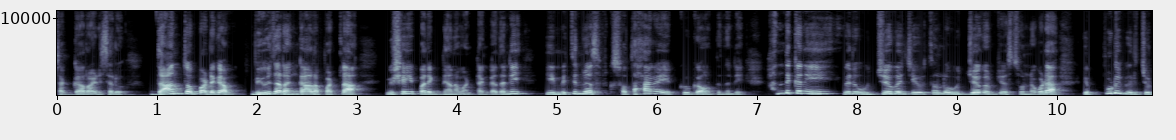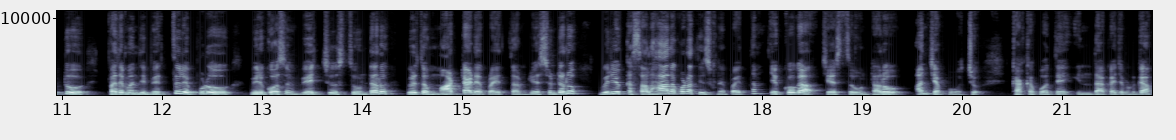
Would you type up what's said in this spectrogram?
చక్కగా రాణిస్తారు. దాంతో పాటుగా వివిధ రంగాల పట్ల విషయ పరిజ్ఞానం అంటాం కదండి. ఈ మిథున రాశి స్వతహాగా ఎక్కువగా ఉంటుందండి. అందుకని వీరు ఉద్యోగ జీవితంలో ఉద్యోగం చేస్తున్నా కూడా ఎప్పుడు వీరి చుట్టూ పది మంది వ్యక్తులు ఎప్పుడు వీరి కోసం వేచి చూస్తూ ఉంటారు. వీరితో మాట్లాడే ప్రయత్నం చేస్తుంటారు. వీరి యొక్క సలహాలు కూడా తీసుకునే ప్రయత్నం ఎక్కువగా చేస్తూ ఉంటారు అని చెప్పవచ్చు. కాకపోతే ఇందాక చెప్పినట్టుగా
